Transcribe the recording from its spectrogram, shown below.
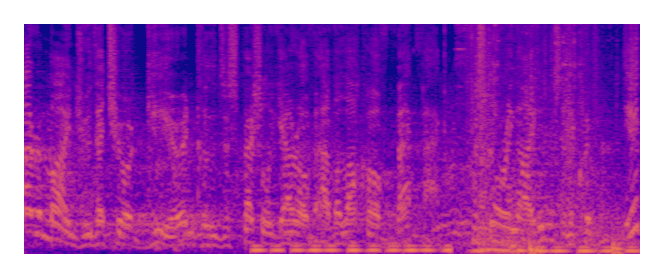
I remind you that your gear includes a special Yarov Avalokov backpack for storing items and equipment. It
